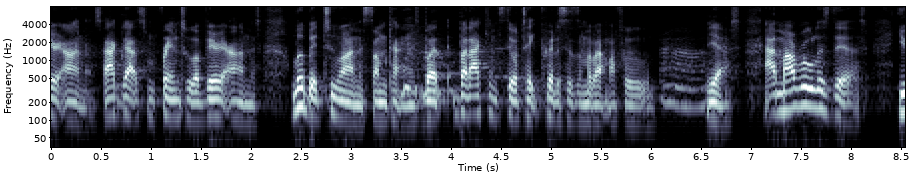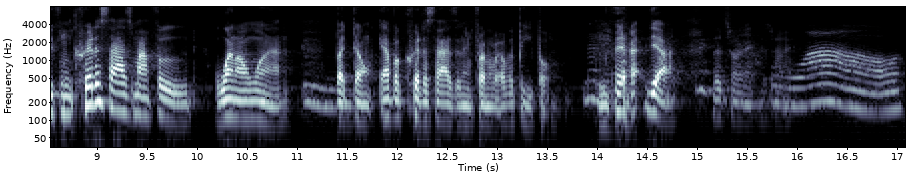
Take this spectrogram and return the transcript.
very honest. I got some friends who are very honest, a little bit too honest sometimes, but but I can still take criticism about my food. Yes, I, my rule is this: you can criticize my food one on one, but don't ever criticize it in front of other people. yeah, that's right. That's right. wow.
